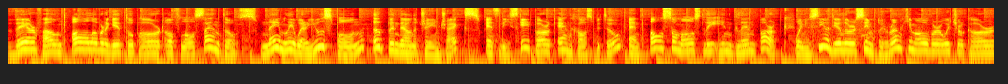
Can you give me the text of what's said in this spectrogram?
They are found all over the ghetto part of Los Santos, namely where you spawn, up and down the train tracks, at the skate park and Hospital and also mostly in Glen Park. When you see a dealer, simply run him over with your car,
